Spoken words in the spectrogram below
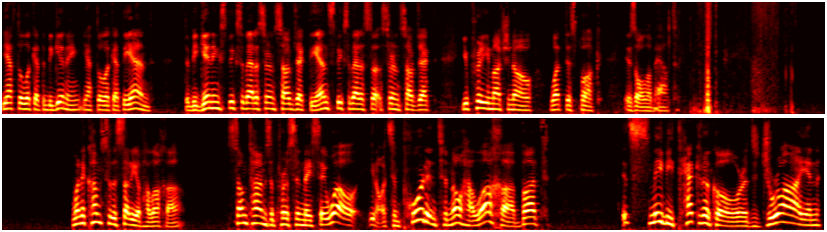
you have to look at the beginning, you have to look at the end. If the beginning speaks about a certain subject, the end speaks about a certain subject, you pretty much know what this book is all about. When it comes to the study of halacha, sometimes a person may say, well, you know, it's important to know halacha, but it's maybe technical or it's dry and,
